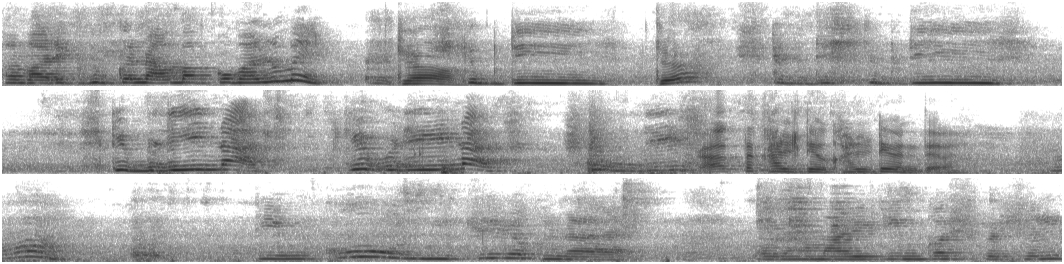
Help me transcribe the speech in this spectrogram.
हमारे ग्रुप का नाम आपको मालूम है? क्या? स्किपडी क्या? स्किपडी स्किपडी स्किपडी नाच स्किपडी नाच स्किपडी आता खाली ठेव खाली ठेव त्याला. टीम को नीचे रखना है. और हमारी टीम का स्पेशल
